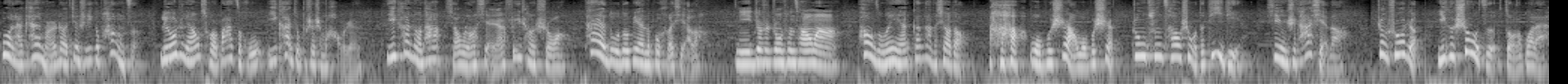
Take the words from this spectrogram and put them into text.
过来开门的竟是一个胖子。留着两撮八字胡，一看就不是什么好人。一看到他，小五郎显然非常失望，态度都变得不和谐了。你就是中村操吗？胖子闻言，尴尬的笑道：“哈哈，我不是啊，我不是。中村操是我的弟弟，信是他写的。”正说着，一个瘦子走了过来，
